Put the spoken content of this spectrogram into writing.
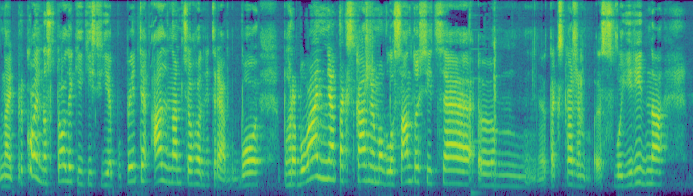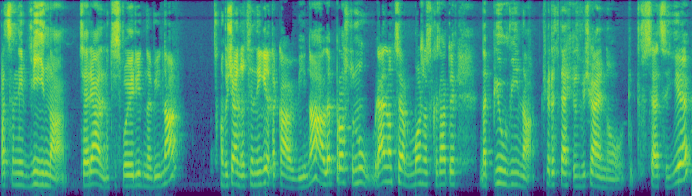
навіть прикольно, столики якісь є попити, але нам цього не треба. Бо пограбування, так скажемо, в Лос-Антосі це, ем, так скажемо, своєрідна пацани війна. Це реально це своєрідна війна. Звичайно, це не є така війна, але просто ну реально це можна сказати напіввійна. Через те, що звичайно тут все це є.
